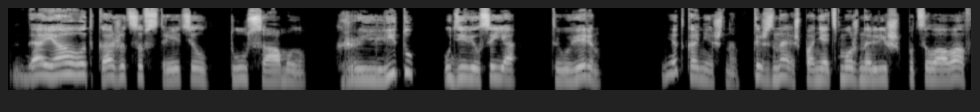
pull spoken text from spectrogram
«Да я вот, кажется, встретил ту самую. Раэлиту? Удивился я. Ты уверен? Нет, конечно. Ты ж знаешь, понять можно лишь поцеловав.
